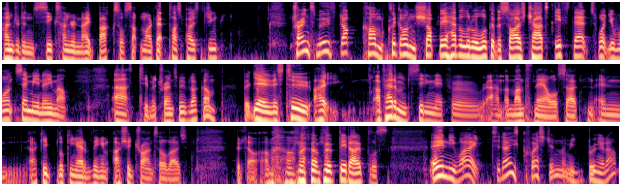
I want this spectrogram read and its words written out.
106, 108 bucks or something like that, plus postage. Trainsmooth.com. Click on shop there. Have a little look at the size charts. If that's what you want, send me an email. Uh, Tim at trainsmooth.com. But yeah, there's two. I I've had them sitting there for um, a month now or so, and I keep looking at them thinking I should try and sell those, but uh, I'm, I'm, I'm a bit hopeless. Anyway, today's question. Let me bring it up.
